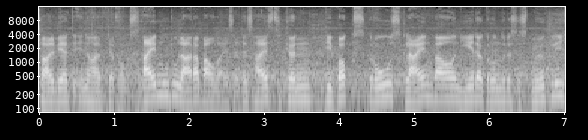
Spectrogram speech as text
Schallwerte innerhalb der Box. Bei modularer Bauweise. Das heißt, Sie können die Box groß, klein bauen, jeder Grundriss ist möglich.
